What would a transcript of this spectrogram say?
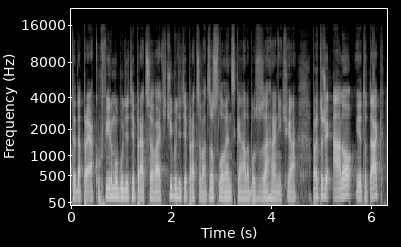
teda pre akú firmu budete pracovať, či budete pracovať zo Slovenska alebo zo zahraničia. Pretože áno, je to tak,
